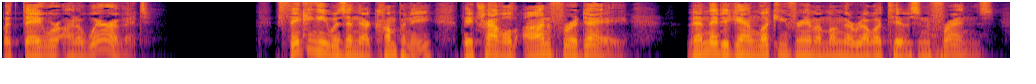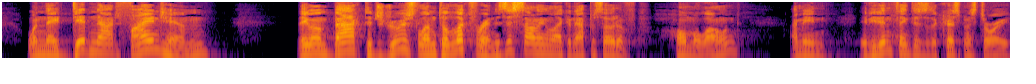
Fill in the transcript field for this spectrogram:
but they were unaware of it. Thinking he was in their company, they traveled on for a day. Then they began looking for him among their relatives and friends. When they did not find him, they went back to Jerusalem to look for him. Is this sounding like an episode of Home Alone? I mean, if you didn't think this is a Christmas story,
